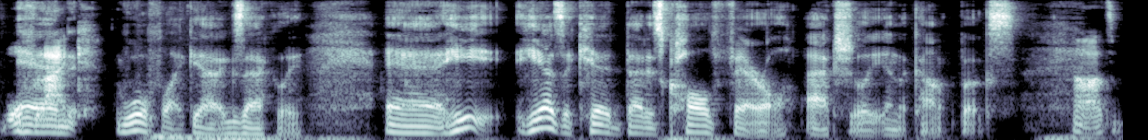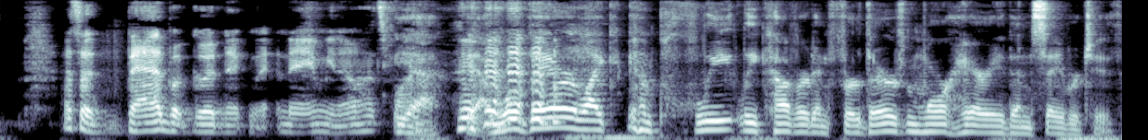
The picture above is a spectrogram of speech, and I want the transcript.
Wolf-like. wolf-like, yeah, exactly. And he he has a kid that is called Feral, actually, in the comic books. Oh, that's that's a bad but good nickname. You know, that's fine. Yeah, yeah. Well, they are like completely covered in fur. They're more hairy than Sabretooth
